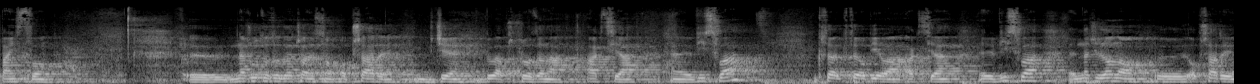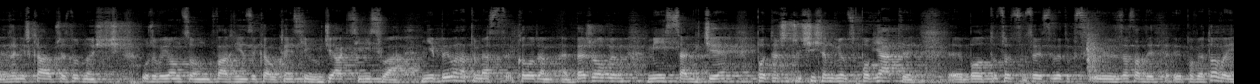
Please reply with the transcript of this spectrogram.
Państwo na żółto zaznaczone są obszary, gdzie była przeprowadzona akcja Wisła które objęła akcja e, Wisła. Na zielono e, obszary zamieszkałe przez ludność używającą gwardii języka ukraińskiego, gdzie akcji Wisła nie było, natomiast kolorem beżowym miejsca, gdzie, znaczy ściśle mówiąc powiaty, e, bo to, to, to jest według zasady powiatowej,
